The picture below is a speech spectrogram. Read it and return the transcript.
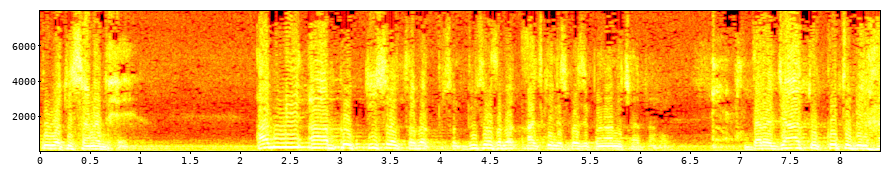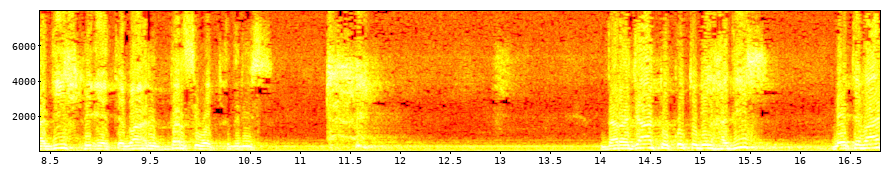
قوت سند ہے۔ اب میں آپ کو تیسرا سبق، دوسرا سبق آج کی نسبت سے پڑھانا چاہتا ہوں۔ درجات و کتب الحدیث پہ اعتبار درس و تدریس درجات و کتب الحدیث بے اعتبار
